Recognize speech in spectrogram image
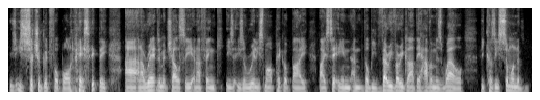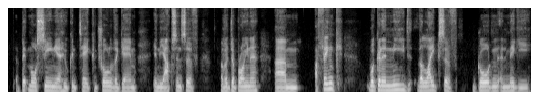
he's, such a good footballer, basically. Uh, and I rated him at Chelsea, and I think he's he's a really smart pickup by by City, and, and they'll be very very glad they have him as well because he's someone a, a, bit more senior who can take control of the game in the absence of of a De Bruyne. Um, I think we're going to need the likes of Gordon and Miggy,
